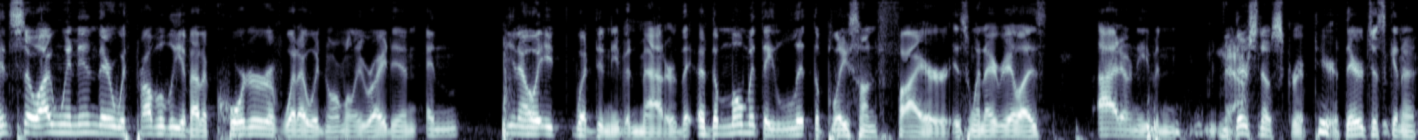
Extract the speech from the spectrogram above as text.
And so I went in there with probably about a quarter of what I would normally write in, and you know, it what didn't even matter. The, uh, the moment they lit the place on fire is when I realized I don't even. No. There's no script here. They're just gonna,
